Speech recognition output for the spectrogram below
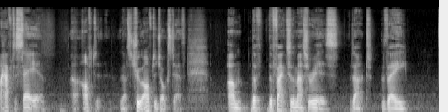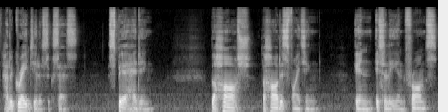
I have to say, uh, after that's true after Jock's death. Um, the the fact of the matter is that they had a great deal of success spearheading the harsh, the hardest fighting in Italy and France,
